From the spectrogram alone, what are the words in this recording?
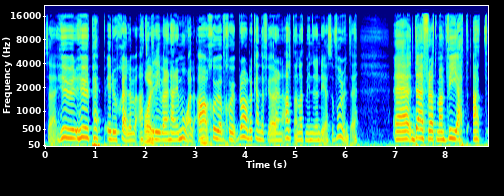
Så här, hur, hur pepp är du själv att Oj. driva den här i mål? Ja, sju av sju, bra då kan du få göra den. Allt annat mindre än det så får du inte. Eh, därför att man vet att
